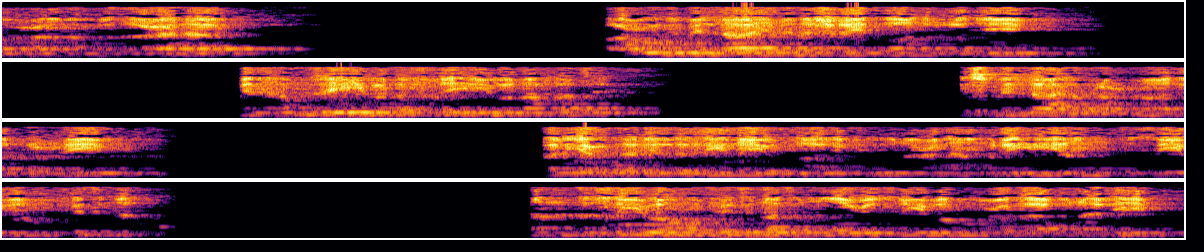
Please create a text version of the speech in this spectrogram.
سبحانه وتعالى أعوذ بالله من الشيطان الرجيم. من همزه ونفخه ونفثه. بسم الله الرحمن الرحيم. فليحذر الذين يخالفون عن أمره أن تصيبهم فتنة، أن تصيبهم فتنة أو يصيبهم عذاب أليم.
